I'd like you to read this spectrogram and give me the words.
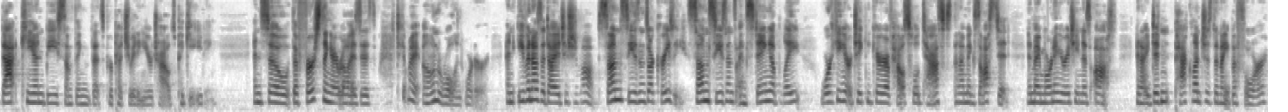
that can be something that's perpetuating your child's picky eating. And so the first thing I realized is I have to get my own role in order. And even as a dietitian mom, some seasons are crazy. Some seasons I'm staying up late working or taking care of household tasks and I'm exhausted and my morning routine is off and I didn't pack lunches the night before.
